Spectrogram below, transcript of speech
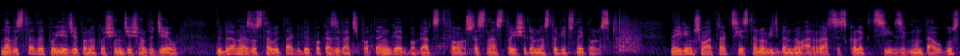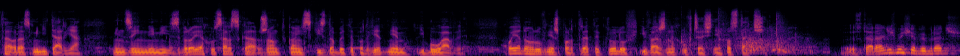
Na wystawę pojedzie ponad 80 dzieł. Wybrane zostały tak, by pokazywać potęgę, bogactwo XVI i XVII-wiecznej Polski. Największą atrakcję stanowić będą arrasy z kolekcji Zygmunta Augusta oraz militaria, m.in. zbroja husarska, rząd koński zdobyty pod Wiedniem i buławy. Pojadą również portrety królów i ważnych ówcześnie postaci. Staraliśmy się wybrać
